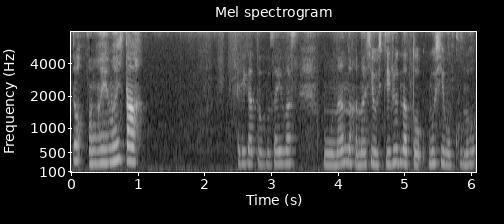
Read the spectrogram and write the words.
と思いました。ありがとうございます。もう何の話をしてるんだと、もしもこの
